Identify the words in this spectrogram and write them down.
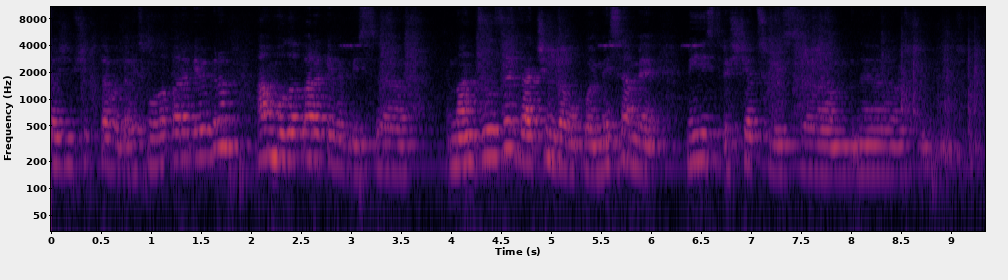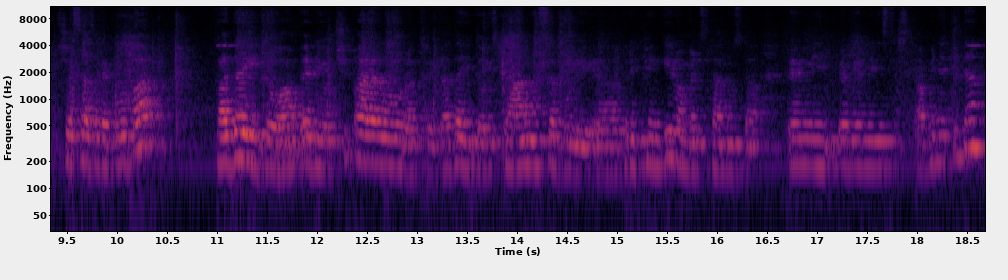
რეჟიმში ხდებოდა ეს მოლაპარაკებები, რომ ამ მოლაპარაკებების მანძილზე გაჩნდა უკვე მესამე მინისტრის შეცვლის შესაძლებლობა გადაიდო ამ პერიოდში პარალელურად გადაიდო ის დაანონსებული ბრიფინგი, რომელიც დაანონსდა პრემიერ-მინისტრის კაბინეტიდან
